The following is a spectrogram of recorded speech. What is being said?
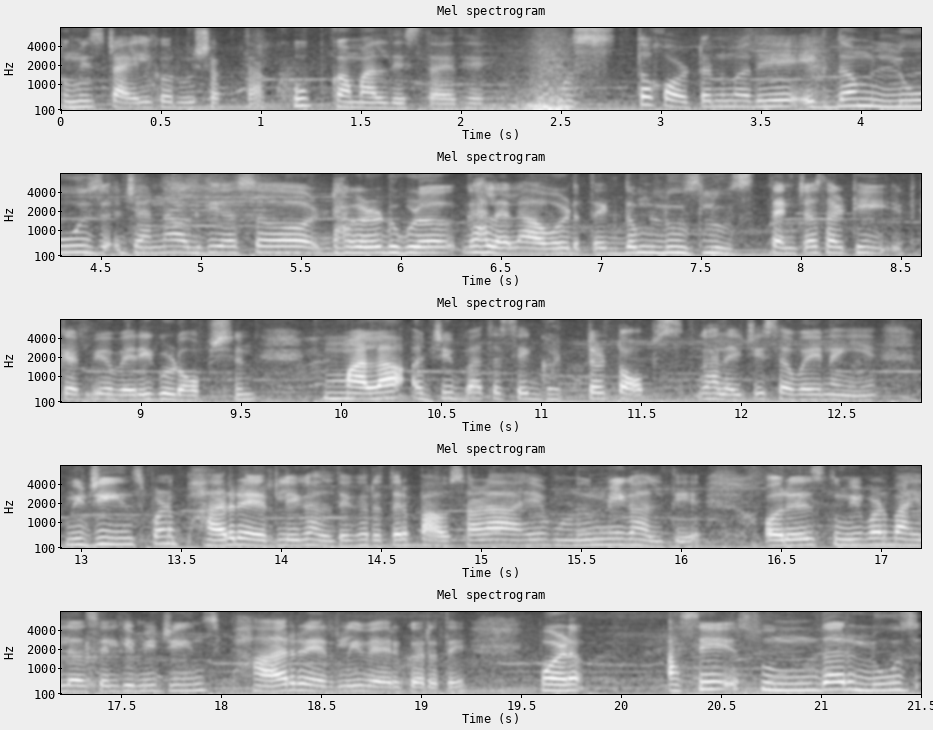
तुम्ही स्टाईल करू शकता. खूप कमाल दिसत आहेत हे. मस्त कॉटनमध्ये एकदम लूज ज्यांना अगदी असं ढगळं ढुगळं घालायला आवडतं एकदम लूज लूज त्यांच्यासाठी it can be a very good option मला अजिबात असे घट्ट टॉप्स घालायची सवय नाही आहे मी जीन्स पण फार रेअरली घालते खरं तर पावसाळा आहे म्हणून मी घालते आहे ऑरेज तुम्ही पण पाहिलं असेल की मी जीन्स फार रेअरली वेअर करते. पण असे सुंदर लूज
